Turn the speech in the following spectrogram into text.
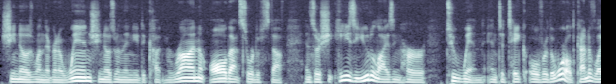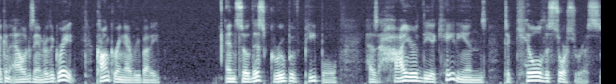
She knows when they're going to win. She knows when they need to cut and run all that sort of stuff. And so she, he's utilizing her to win and to take over the world kind of like an alexander the great conquering everybody. And so this group of people has hired the akkadians to kill the sorceress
